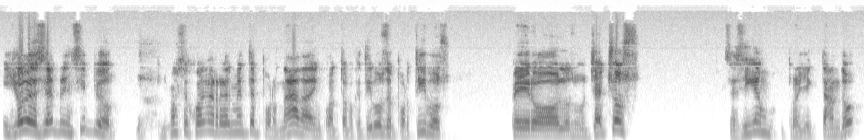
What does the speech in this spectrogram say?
y yo le decía al principio, no se juega realmente por nada en cuanto a objetivos deportivos, pero los muchachos se siguen proyectando,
